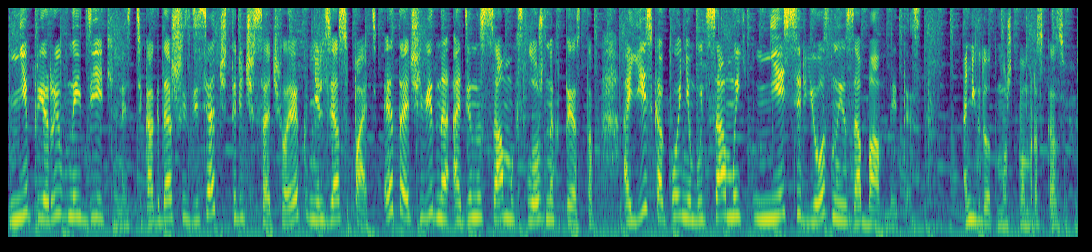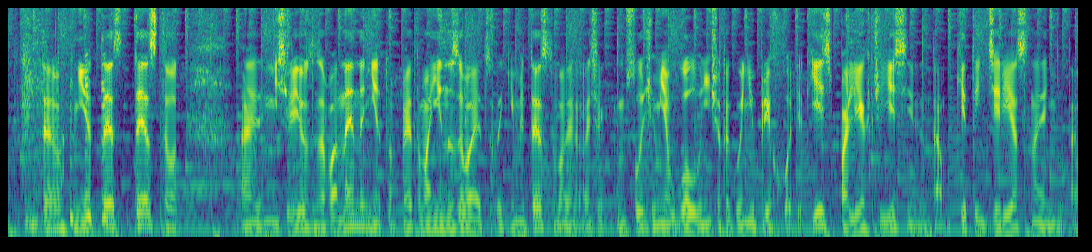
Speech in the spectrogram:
непрерывной деятельности, когда 64 часа человеку нельзя спать. Это, очевидно, один из самых сложных тестов. А есть какой-нибудь самый несерьезный и забавный тест? Анекдот, может, вам рассказывают. Да, нет, тест, тесты вот а, несерьезно забавно, наверное, нету. Поэтому они называются такими тестами. Во, всяком случае, мне в голову ничего такого не приходит. Есть полегче, есть там какие-то интересные, не, там,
